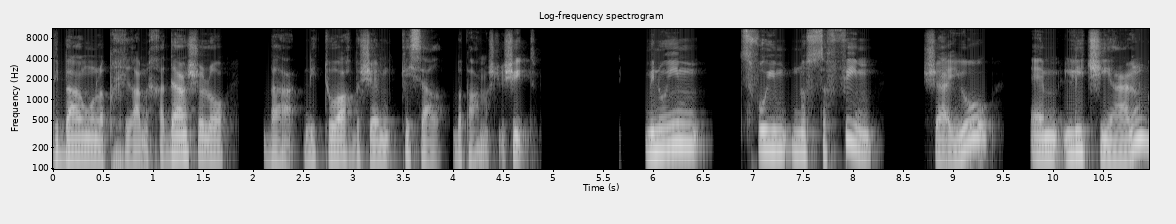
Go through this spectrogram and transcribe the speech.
דיברנו על הבחירה מחדש שלו בניתוח בשם קיסר בפעם השלישית. מינויים צפויים נוספים שהיו הם לי צ'יאנג,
